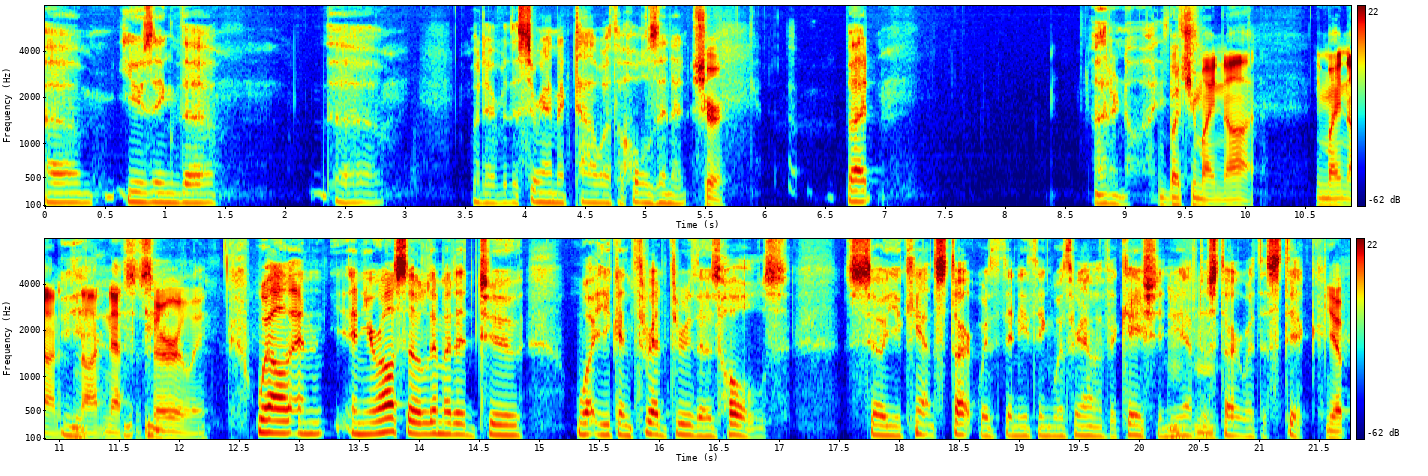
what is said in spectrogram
um, using the the whatever the ceramic tile with the holes in it, Sure. but I don't know. I- But you might not. You might not not necessarily. well, and and you're also limited to what you can thread through those holes. So you can't start with anything with ramification. You have to mm-hmm. start with a stick. Yep.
